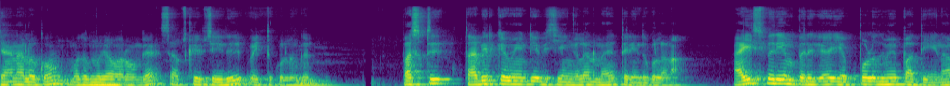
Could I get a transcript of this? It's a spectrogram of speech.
சேனலுக்கும் முதன்முறையாக வரவங்க சப்ஸ்கிரைப் செய்து வைத்துக்கொள்ளுங்கள் ஃபஸ்ட்டு தவிர்க்க வேண்டிய விஷயங்களை நம்ம தெரிந்து கொள்ளலாம். ஐஸ்வர்யம் பெருக எப்பொழுதுமே பார்த்தீங்கன்னா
